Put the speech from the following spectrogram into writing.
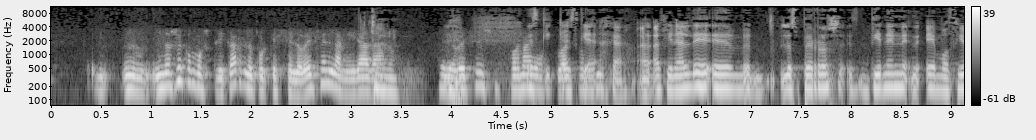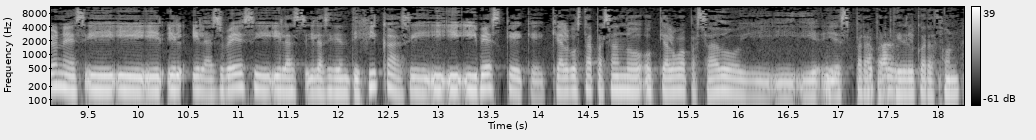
mm, no sé cómo explicarlo porque se lo ves en la mirada Claro. En forma Es que, es que ajá, al, al final de, eh, los perros tienen emociones y, y, y- y las ves y, las y las identificas y, ves que, que, que algo está pasando o que algo ha pasado y, es para total. partir el corazón.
